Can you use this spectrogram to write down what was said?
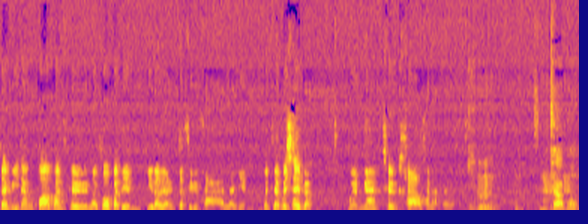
จะมีทั้งความบันเทิงแล้วก็ประเด็นที่เราอยากจะสื่อสารอะไรเงี้ยมันจะไม่ใช่แบบเหมือนงานเชิงข่าวขนาดนั้นอืมอืครับผม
